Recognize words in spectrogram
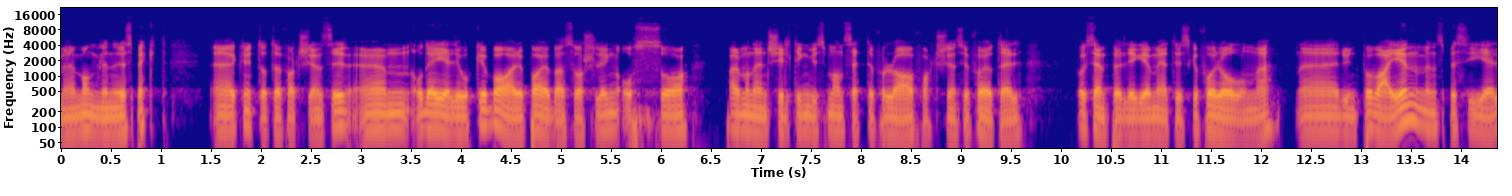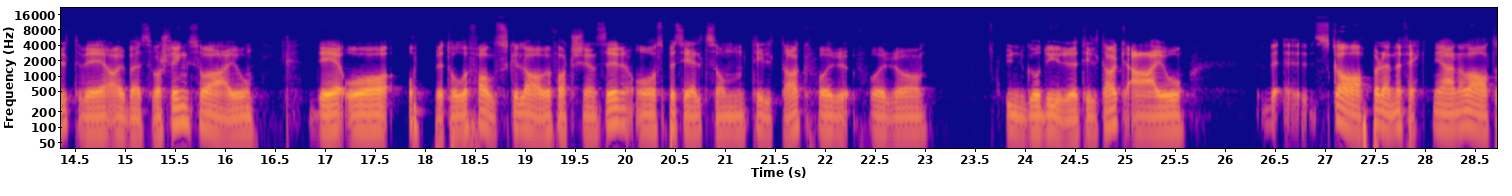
med manglende respekt eh, knytta til fartsgrenser. Eh, og det gjelder jo ikke bare på arbeidsvarsling, også permanentskilting hvis man setter for lav fartsgrense i forhold til f.eks. de geometriske forholdene eh, rundt på veien, men spesielt ved arbeidsvarsling så er jo det å opprettholde falske lave fartsgrenser, og spesielt som tiltak for, for å unngå dyrere tiltak, er jo Skaper den effekten gjerne da at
